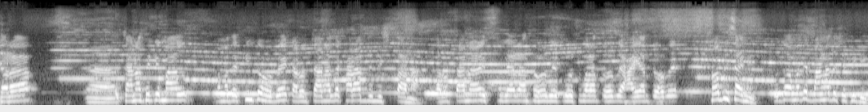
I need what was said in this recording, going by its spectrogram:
যারা চানা থেকে মাল আমাদের কিনতে হবে, কারণ চানা যে খারাপ জিনিস তা না। কারণ চানা স্পিকার আনতে হবে ক্রোসমার আনতে হবে, হাই আনতে হবে, সবই চাইনিজ শুধু আমাদের বাংলাদেশে ফিটিং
